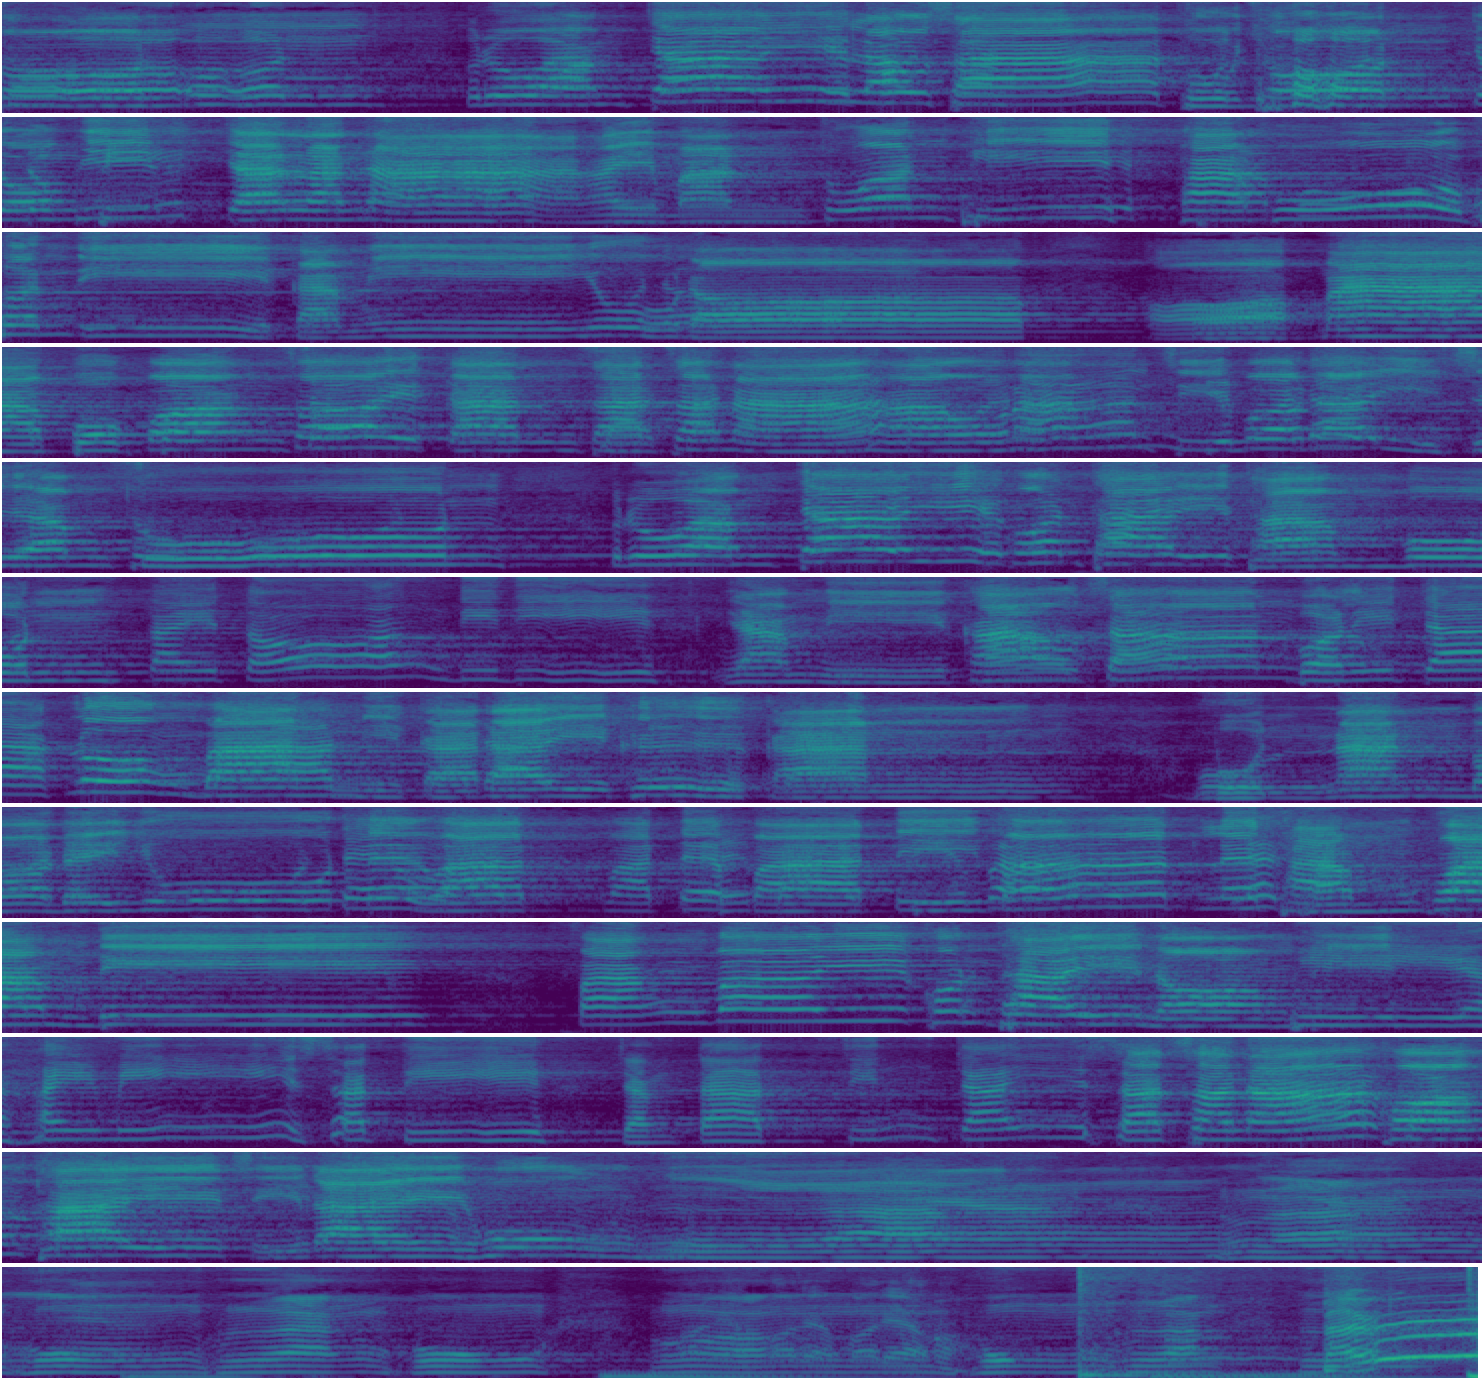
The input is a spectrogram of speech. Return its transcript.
สนรวมใจเราสาธุชน จงพิจารณา ให้มันทวนพีพาผู้เพิ่นดีก็มีอยู่ดอก ออกมาปกป้องซอยกันศาสนาเฮานั้นสิบ่ได้เสื่อมสูญรวมใจำบุญไต่ต้องดีๆยามมีข้าวสารบริจาคโรงพยาบาลนี่ก็ได้คือกัน บุญนั้นบ่ได้อยู่แต่วัดว่าแต่ปฏิบัติและทำความดีฟังไว้คนไทยน้องพี่ให้มี สติจังตัดสินใจสัศาตย์สนาของไทยสิได้หุ่งเหืองเฮืองหุงเฮืองหุงเฮืองพอแล้วพอแล้วหุงเฮืองเฮือง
